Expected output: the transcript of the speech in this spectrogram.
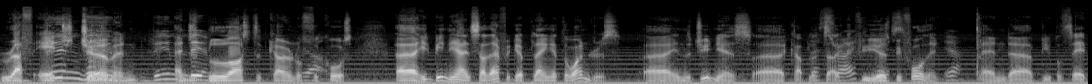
rough-edged German boom, boom, and just blasted Curren off the course. Uh, he'd been here in South Africa playing at the Wanderers uh, in the juniors uh, a couple of That's ti- a right, few years yes. before then. Yeah. And uh, people said,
